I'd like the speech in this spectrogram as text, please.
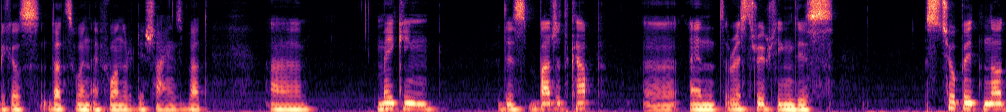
because that's when F1 really shines but uh, making this budget cap and restricting this stupid not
